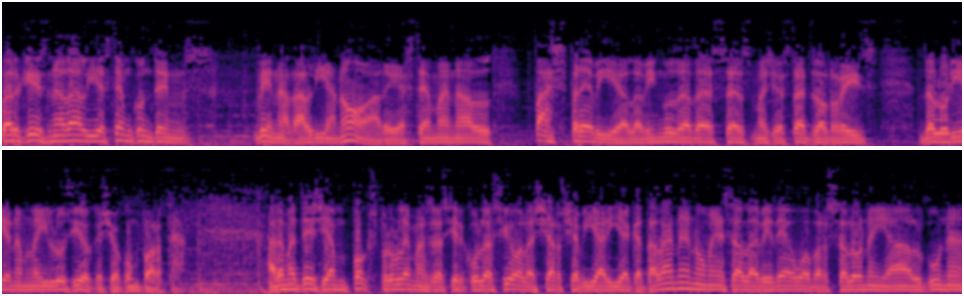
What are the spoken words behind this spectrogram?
perquè és Nadal i estem contents. Bé, Nadal ja no, ara ja estem en el pas previ a l'avinguda de ses majestats dels Reis de l'Orient amb la il·lusió que això comporta. Ara mateix hi ha pocs problemes de circulació a la xarxa viària catalana, només a la B10 a Barcelona hi ha alguna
